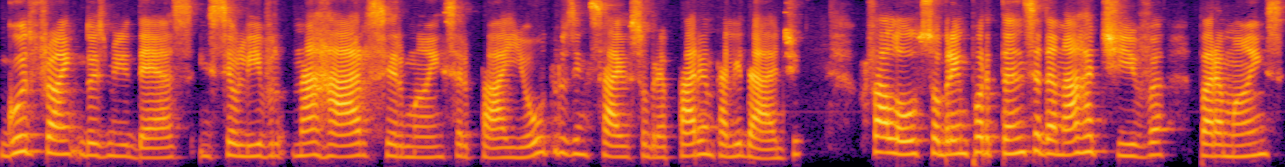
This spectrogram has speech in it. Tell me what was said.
Goodfriend, 2010, em seu livro Narrar, Ser Mãe, Ser Pai e outros ensaios sobre a parentalidade, falou sobre a importância da narrativa para mães,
